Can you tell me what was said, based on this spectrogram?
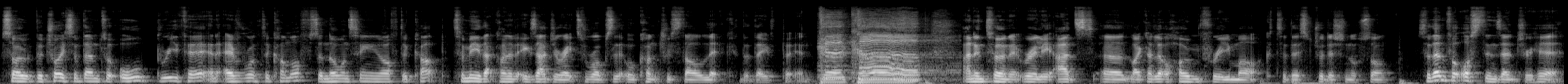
So the choice of them to all breathe here and everyone to come off, so no one's singing after cup, to me that kind of exaggerates Rob's little country style lick that they've put in. And in turn, it really adds uh, like a little home free mark to this traditional song. So then for Austin's entry here.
